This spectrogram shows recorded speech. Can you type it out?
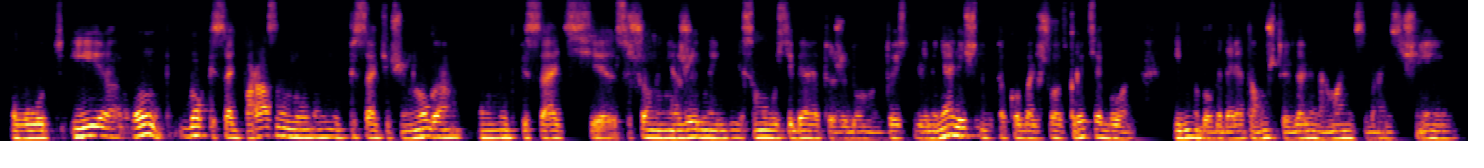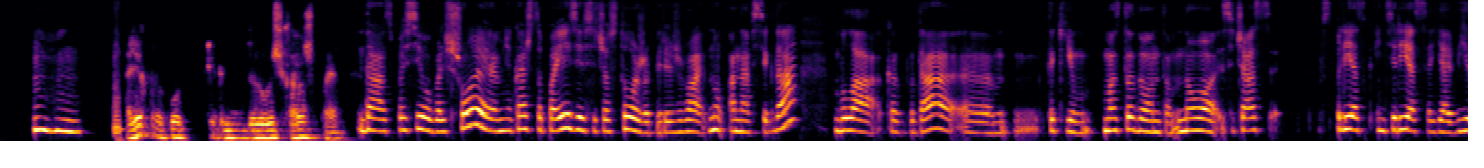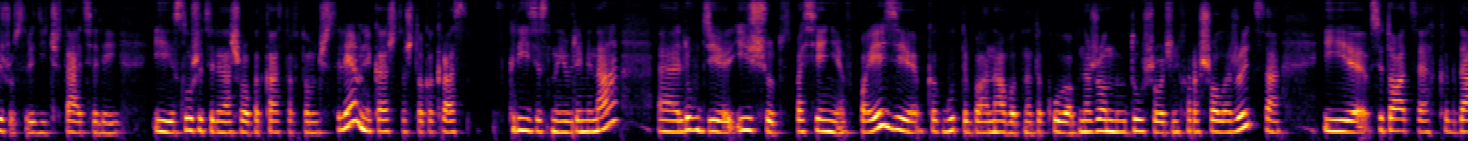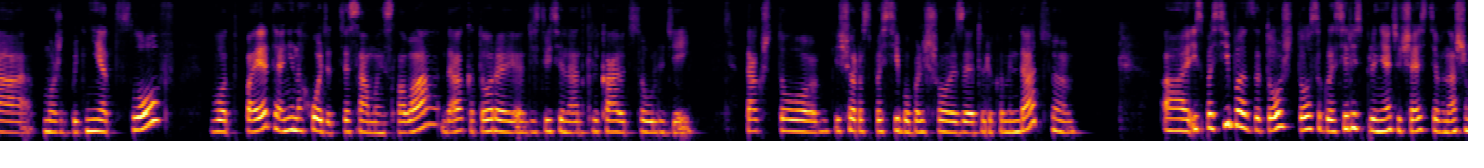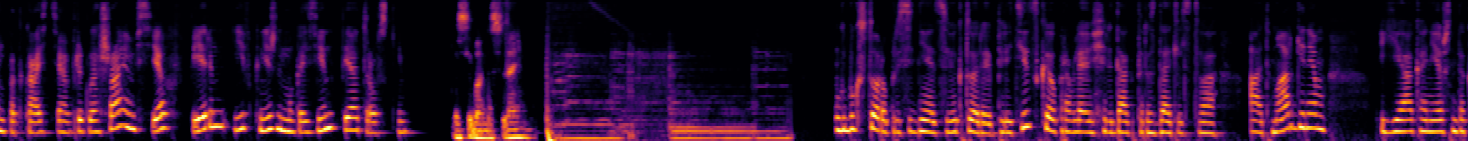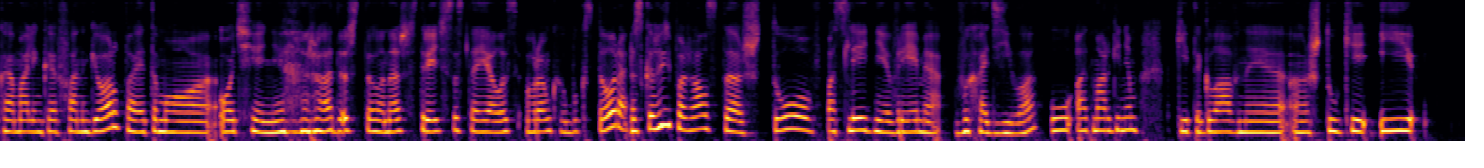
Вот. И он мог писать по-разному, он мог писать очень много, он мог писать э, совершенно неожиданно для самого себя, я тоже думаю. То есть для меня лично такое большое открытие было именно благодаря тому, что издали нормальное собрание сочинений. Угу. Олег Прокоп рекомендую, очень хороший поэт. Да, спасибо большое. Мне кажется, поэзия сейчас тоже переживает. Ну, она всегда была, как бы, да, э, таким мастодонтом, но сейчас всплеск интереса я вижу среди читателей и слушателей нашего подкаста в том числе. Мне кажется, что как раз в кризисные времена э, люди ищут спасение в поэзии, как будто бы она вот на такую обнаженную душу очень хорошо ложится. И в ситуациях, когда, может быть, нет слов, вот поэты, они находят те самые слова, да, которые действительно откликаются у людей. Так что еще раз спасибо большое за эту рекомендацию. А, и спасибо за то, что согласились принять участие в нашем подкасте. Приглашаем всех в Пермь и в книжный магазин «Петровский». Спасибо, до свидания. К букстору присоединяется Виктория Перетицкая, управляющий редактор издательства «От Маргинем». Я, конечно, такая маленькая фан-герл, поэтому очень рада, что наша встреча состоялась в рамках букстора. Расскажите, пожалуйста, что в последнее время выходило у Атмаргинем, какие-то главные э, штуки, и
